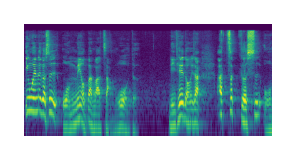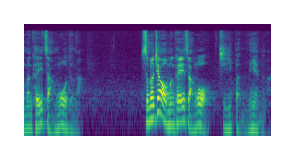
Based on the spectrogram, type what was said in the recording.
因为那个是我们没有办法掌握的。你听懂意思啊？啊，这个是我们可以掌握的嘛？什么叫我们可以掌握基本面嘛？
